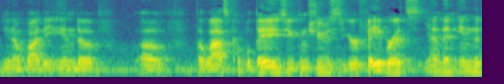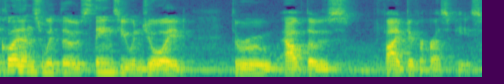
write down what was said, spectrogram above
you know by the end of of the last couple days you can choose your favorites and then in the cleanse with those things you enjoyed throughout those five different recipes.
